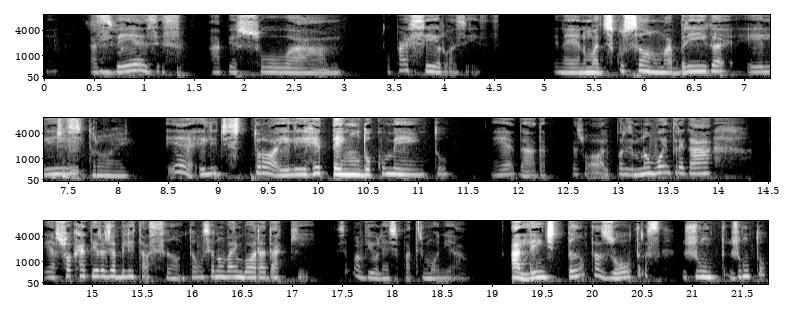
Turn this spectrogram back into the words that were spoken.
Né? Às vezes, a pessoa, o parceiro, às vezes, né, numa discussão, numa briga, ele. Destrói. É, ele destrói, ele retém um documento né, da, da pessoa. Olha, por exemplo, não vou entregar a sua carteira de habilitação, então você não vai embora daqui. Isso é uma violência patrimonial. Além de tantas outras junto, junto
